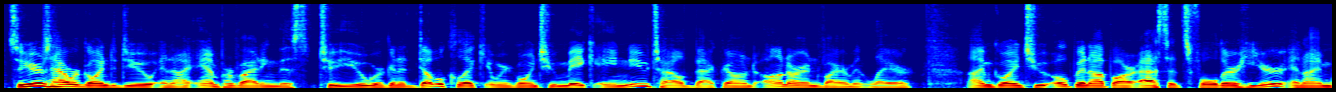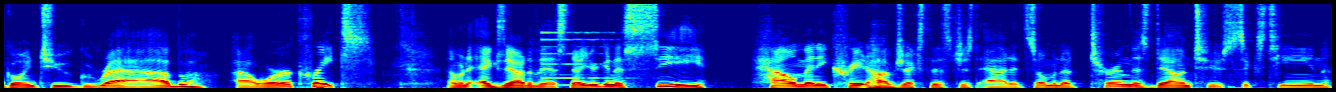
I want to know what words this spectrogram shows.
So here's how we're going to do, and I am providing this to you. We're going to double click and we're going to make a new tiled background on our environment layer. I'm going to open up our assets folder here, and I'm going to grab our crate. I'm going to exit out of this. Now you're going to see how many crate objects this just added. So I'm going to turn this down to 16,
